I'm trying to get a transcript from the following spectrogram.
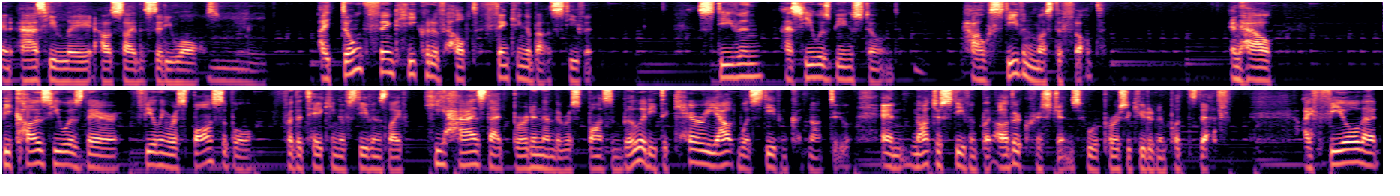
and as he lay outside the city walls. Mm. I don't think he could have helped thinking about Stephen Stephen, as he was being stoned, mm. how Stephen must have felt, and how because he was there feeling responsible for the taking of Stephen's life, he has that burden and the responsibility to carry out what Stephen could not do. And not just Stephen, but other Christians who were persecuted and put to death. I feel that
